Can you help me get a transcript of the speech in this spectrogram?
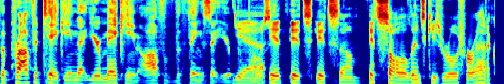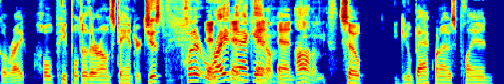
the profit taking that you're making off of the things that you're Yeah, proposing. it, it's it's um it's Saul Alinsky's rule for radical, right? Hold people to their own standards. Just put it And- right and- back in and- them, and on them. So you know, back when I was playing,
